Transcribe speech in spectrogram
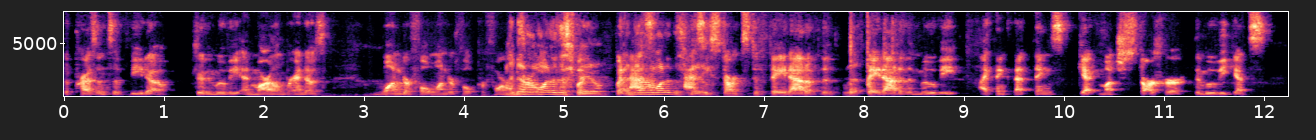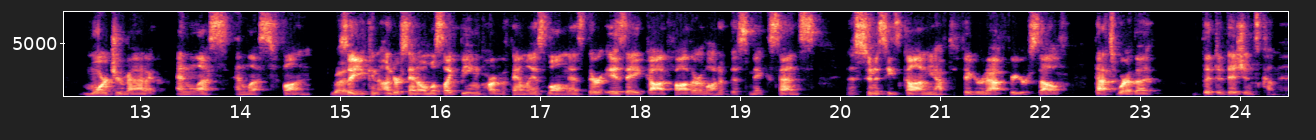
the presence of Vito through the movie and Marlon Brando's wonderful, wonderful performance. I never wanted this for you. But I as, never wanted this as he starts to fade out of the fade out of the movie, I think that things get much starker. The movie gets more dramatic and less and less fun. Right. So you can understand almost like being part of the family as long as there is a godfather. A lot of this makes sense as soon as he's gone, you have to figure it out for yourself. That's where the the divisions come in.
